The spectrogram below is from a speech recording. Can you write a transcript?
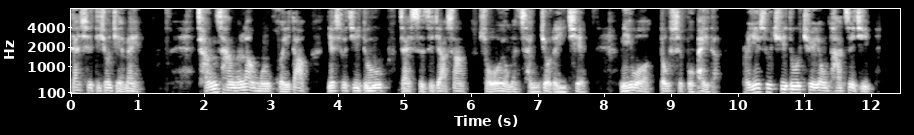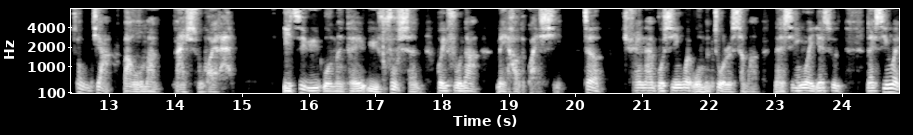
但是弟兄姐妹，常常让我们回到耶稣基督在十字架上所为我们成就的一切，你我都是不配的，而耶稣基督却用他自己。重价把我们买赎回来，以至于我们可以与父神恢复那美好的关系。这全然不是因为我们做了什么，乃是因为耶稣，乃是因为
